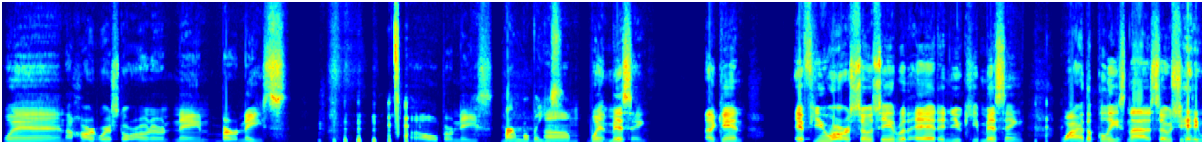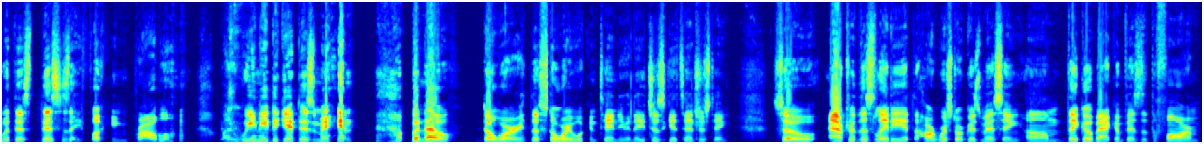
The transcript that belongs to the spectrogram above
when a hardware store owner named Bernice, oh Bernice, Bumblebees. um, went missing. Again, if you are associated with Ed and you keep missing, why are the police not associated with this? This is a fucking problem. like we need to get this man. But no, don't worry. The story will continue and it just gets interesting. So after this lady at the hardware store goes missing, um, they go back and visit the farm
